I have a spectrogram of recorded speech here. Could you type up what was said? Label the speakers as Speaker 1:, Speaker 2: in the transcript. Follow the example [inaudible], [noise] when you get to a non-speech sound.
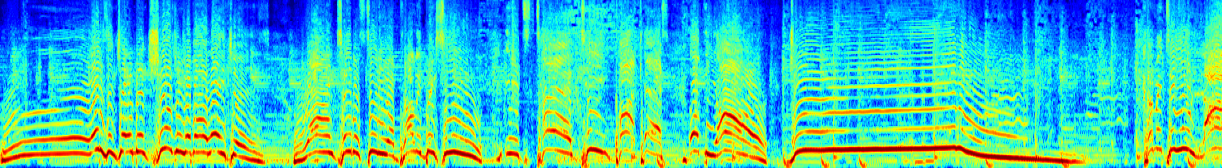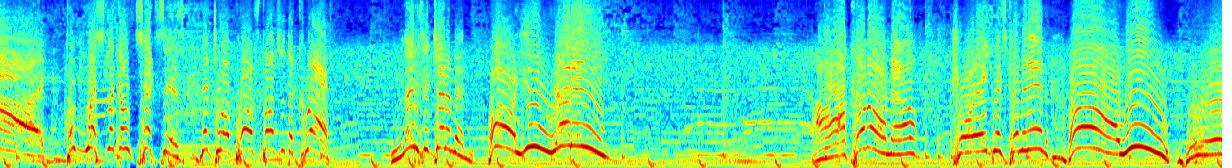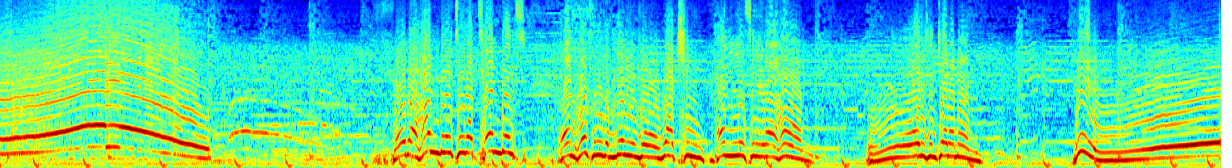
Speaker 1: Ladies and gentlemen, children of all ages, Round Table Studio proudly brings to you its tag team podcast of the RG. Coming to you live from Weslaco, Texas, next to our proud sponsor, The Craft. Ladies and gentlemen, are you ready? Ah, come on now. Troy Aikman's coming in. Are you For the hundreds in attendance and hopefully the millions that are watching and listening at home. Ladies and gentlemen, it's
